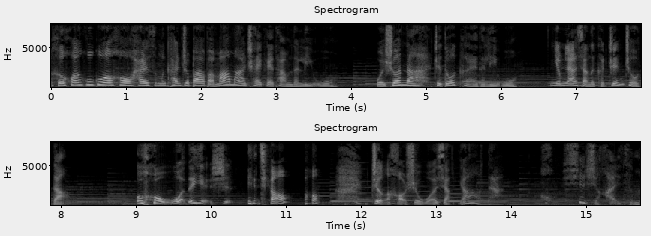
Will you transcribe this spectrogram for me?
和欢呼过后，孩子们看着爸爸妈妈拆开他们的礼物。我说呢，这多可爱的礼物！你们俩想的可真周到。哦，我的也是，你瞧，正好是我想要的。哦，谢谢孩子们。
